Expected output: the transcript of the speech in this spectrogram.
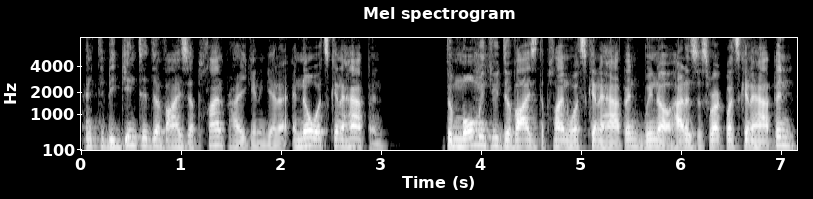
And to begin to devise a plan how you're going to get out and know what's going to happen. The moment you devise the plan, what's going to happen? We know. How does this work? What's going to happen?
